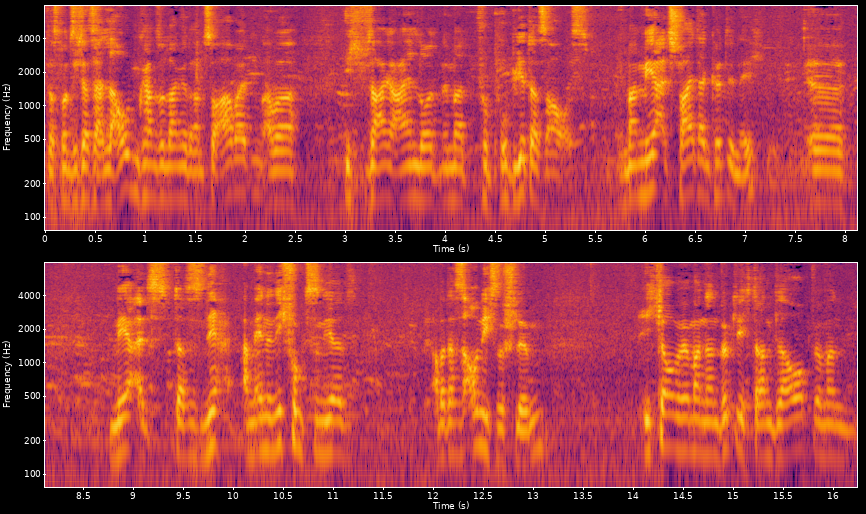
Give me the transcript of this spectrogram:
dass man sich das erlauben kann, so lange daran zu arbeiten. Aber ich sage allen Leuten immer, probiert das aus. Ich meine, mehr als scheitern könnt ihr nicht. Äh, mehr als, dass es nicht, am Ende nicht funktioniert, aber das ist auch nicht so schlimm. Ich glaube, wenn man dann wirklich daran glaubt, wenn man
